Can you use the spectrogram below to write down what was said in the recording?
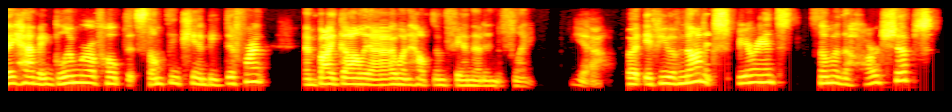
they have a glimmer of hope that something can be different. And by golly, I want to help them fan that into flame. Yeah. But if you have not experienced some of the hardships,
